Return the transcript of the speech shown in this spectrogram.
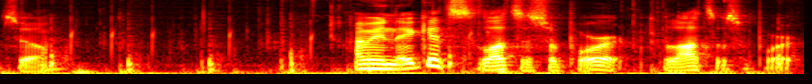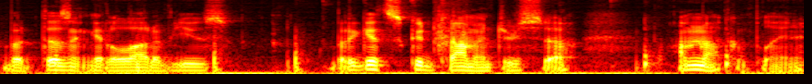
So, I mean, it gets lots of support, lots of support, but doesn't get a lot of views. But it gets good commenters, so I'm not complaining.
